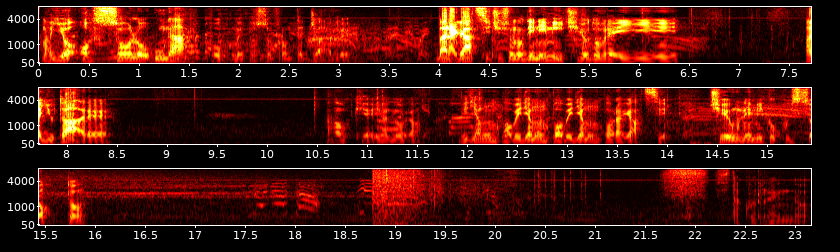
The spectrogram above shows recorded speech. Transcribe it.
Ma io ho solo un arco, come posso fronteggiarli? Beh ragazzi, ci sono dei nemici, io dovrei... Aiutare. Ah ok, allora. Vediamo un po', vediamo un po', vediamo un po' ragazzi. C'è un nemico qui sotto. Sta correndo.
